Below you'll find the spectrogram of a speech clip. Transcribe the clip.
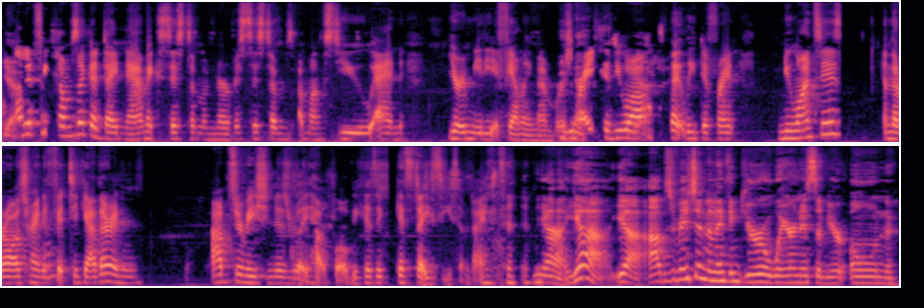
Yeah. And it becomes like a dynamic system of nervous systems amongst you and your immediate family members, yes. right? Because you all yeah. have slightly different nuances and they're all trying to fit together. And observation is really helpful because it gets dicey sometimes. yeah. Yeah. Yeah. Observation. And I think your awareness of your own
